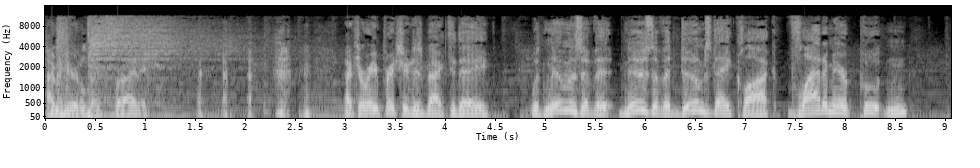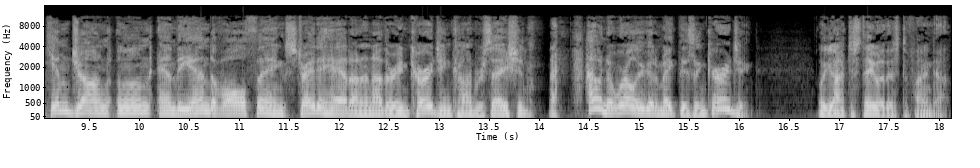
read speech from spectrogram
I'm here till next Friday. Dr. Ray Pritchard is back today with news of a, news of a doomsday clock, Vladimir Putin, Kim Jong Un, and the end of all things. Straight ahead on another encouraging conversation. How in the world are you going to make this encouraging? Well, you'll have to stay with us to find out.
